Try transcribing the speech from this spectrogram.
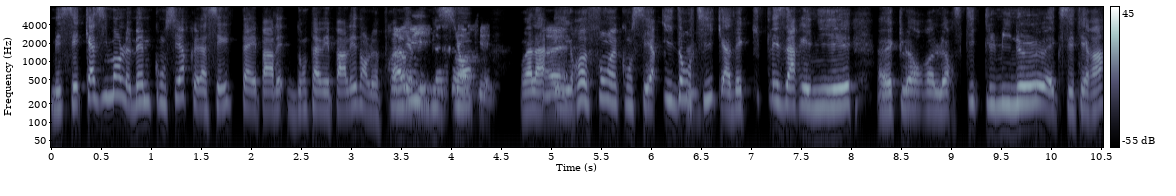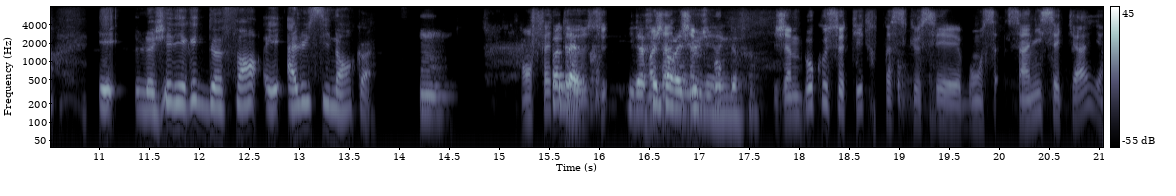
mais c'est quasiment le même concert que la série que avais parlé, dont tu avais parlé dans le premier ah oui, émission. Voilà, et ils refont un concert identique avec toutes les araignées, avec leurs leur sticks lumineux, etc et le générique de fin est hallucinant. Quoi. Hmm. En fait, euh, il a fait parler le générique de fin. J'aime beaucoup ce titre parce que c'est bon, c'est un isekai,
